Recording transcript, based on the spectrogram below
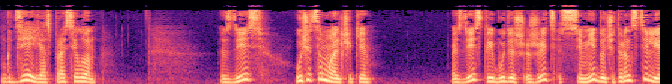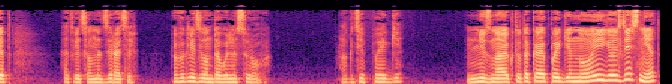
«Где я?» — спросил он. «Здесь учатся мальчики. Здесь ты будешь жить с семи до четырнадцати лет», — ответил надзиратель. Выглядел он довольно сурово. «А где Пегги?» «Не знаю, кто такая Пегги, но ее здесь нет».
